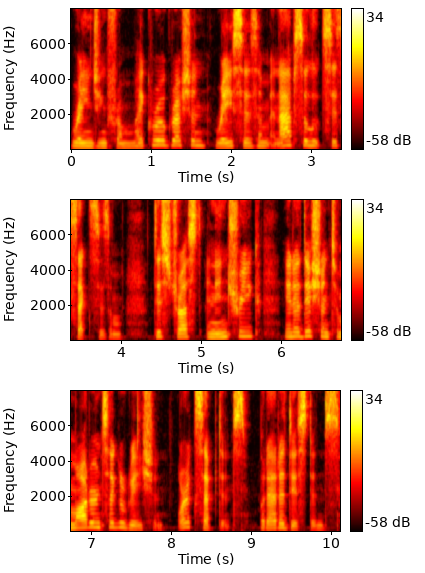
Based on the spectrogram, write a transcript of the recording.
ranging from microaggression, racism, and absolute sexism, distrust, and intrigue, in addition to modern segregation or acceptance, but at a distance.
